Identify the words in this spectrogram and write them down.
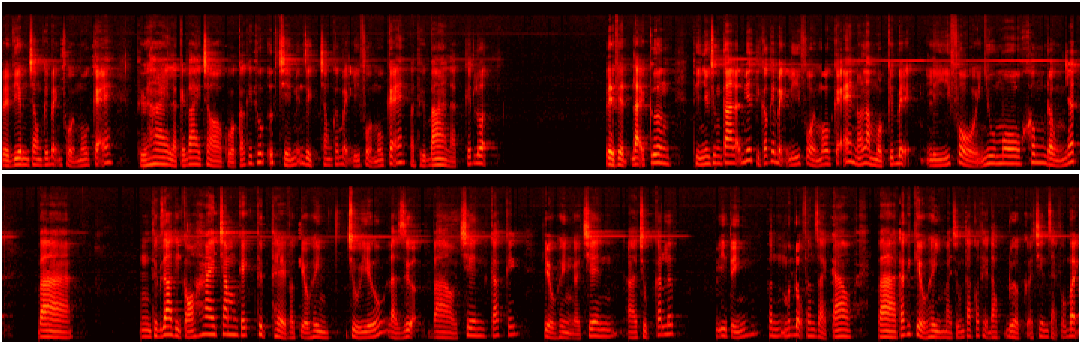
về viêm trong cái bệnh phổi mô kẽ thứ hai là cái vai trò của các cái thuốc ức chế miễn dịch trong các bệnh lý phổi mô kẽ và thứ ba là kết luận. Về việc đại cương thì như chúng ta đã biết thì các cái bệnh lý phổi mô kẽ nó là một cái bệnh lý phổi nhu mô không đồng nhất và ừ, thực ra thì có 200 cái thực thể và kiểu hình chủ yếu là dựa vào trên các cái kiểu hình ở trên à, chụp cắt lớp vi tính phân mức độ phân giải cao và các cái kiểu hình mà chúng ta có thể đọc được ở trên giải phẫu bệnh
